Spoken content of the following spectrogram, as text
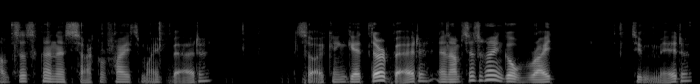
I'm just gonna sacrifice my bed so I can get their bed, and I'm just gonna go right to mid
